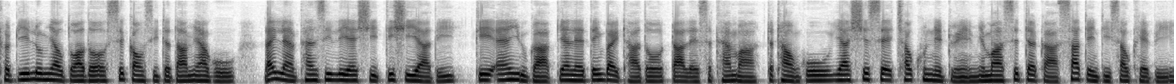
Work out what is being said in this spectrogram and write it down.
ထွက်ပြေးလွတ်မြောက်သွားသောစစ်ကောင်စီတပ်သားများကိုလိုက်လံဖမ်းဆီးလျက်ရှိသိရှိရသည့် KNU ကပြန်လည်သိမ်းပိုက်ထားသောတာလယ်စခန်းမှာ1986ခုနှစ်တွင်မြန်မာစစ်တပ်ကစတင်တည်ဆောက်ခဲ့ပြီး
